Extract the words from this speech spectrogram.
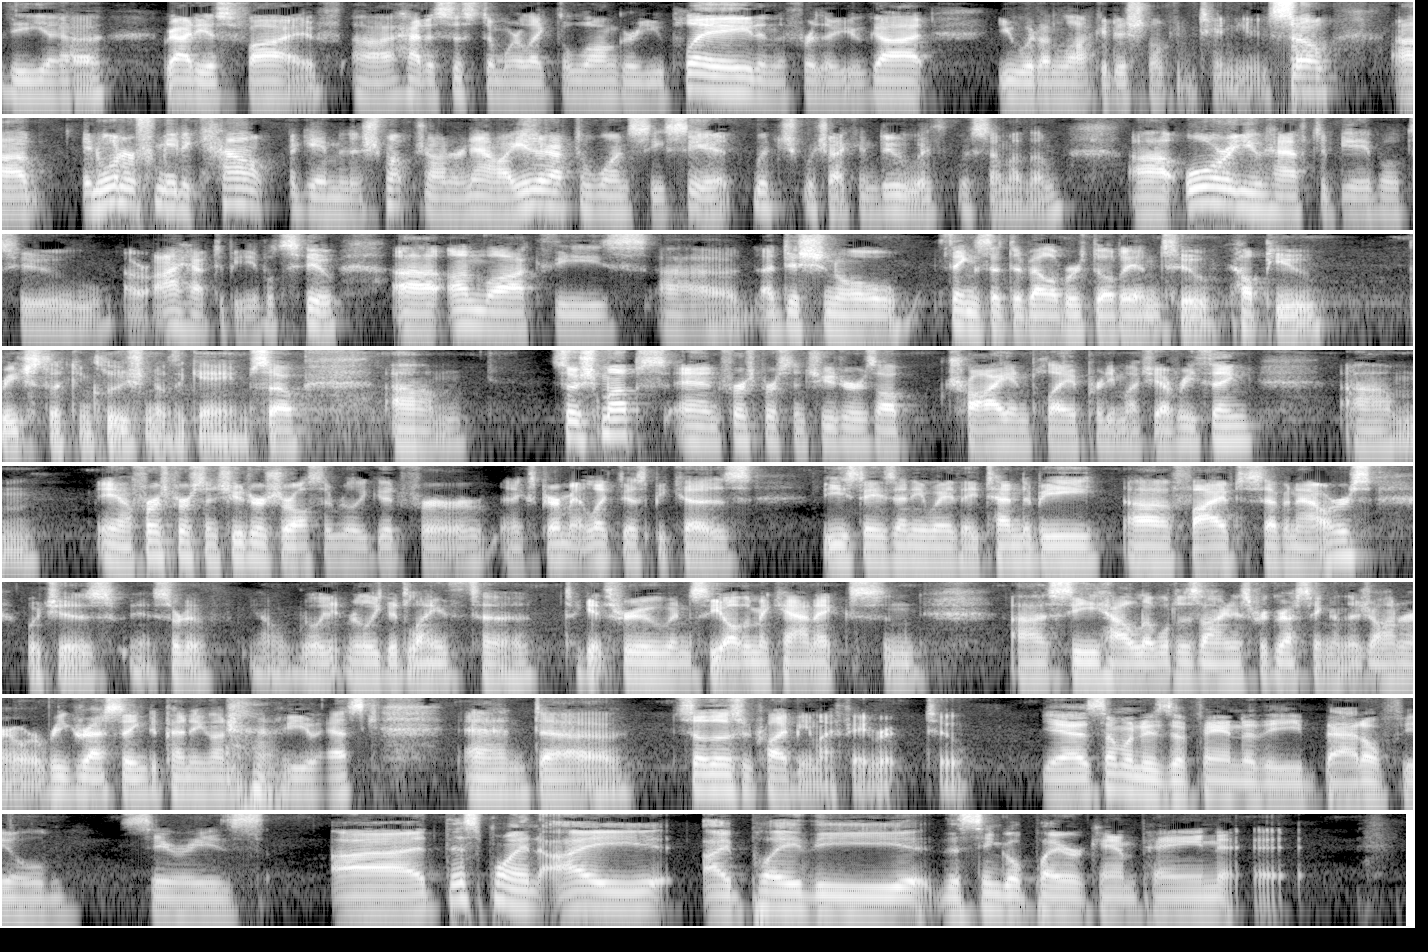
the uh, Gradius 5 uh, had a system where like the longer you played and the further you got, you would unlock additional continues. So uh, in order for me to count a game in the shmup genre now, I either have to one CC it, which which I can do with with some of them, uh, or you have to be able to, or I have to be able to uh, unlock these uh, additional things that developers build in to help you reach the conclusion of the game. So. Um, so shmups and first-person shooters, I'll try and play pretty much everything. Um, you know, first person shooters are also really good for an experiment like this because these days anyway they tend to be uh, five to seven hours, which is sort of you know really really good length to to get through and see all the mechanics and uh, see how level design is progressing in the genre or regressing depending on who you ask. And uh, so those would probably be my favorite too. Yeah, as someone who's a fan of the Battlefield series, uh, at this point, I I play the the single player campaign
